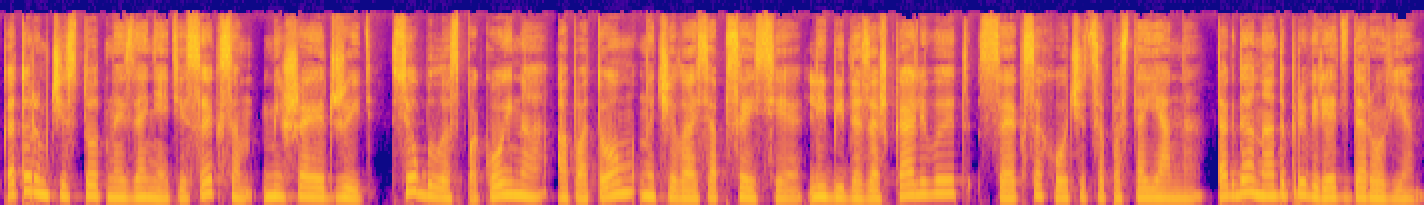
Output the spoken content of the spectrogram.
которым частотность занятий сексом мешает жить. Все было спокойно, а потом началась обсессия. Либидо зашкаливает, секса хочется постоянно. Тогда надо проверять здоровье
